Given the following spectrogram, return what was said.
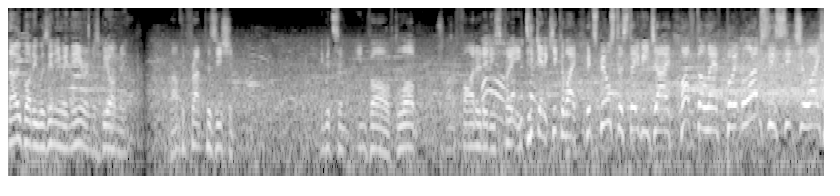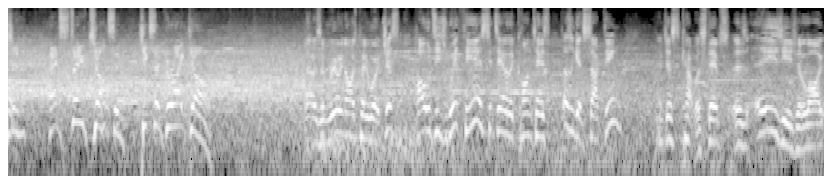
nobody was anywhere near him is beyond me. The front position. Ibbotson involved. Lobb trying to find it at his feet. He did get a kick away. It spills to Stevie J off the left boot. Loves this situation. And Steve Johnson kicks a great goal. That was a really nice piece of work. Just holds his width here, sits out of the contest, doesn't get sucked in. And just a couple of steps, as easy as you like,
